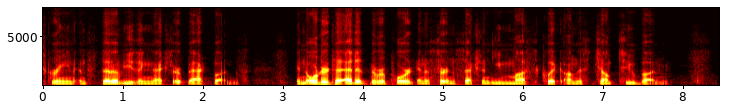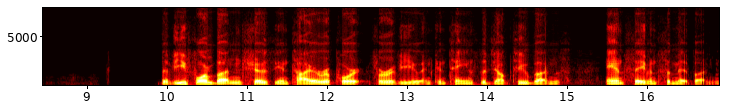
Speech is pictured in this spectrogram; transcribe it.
screen instead of using next or back buttons. In order to edit the report in a certain section, you must click on this Jump To button. The View Form button shows the entire report for review and contains the Jump To buttons and Save and Submit buttons.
